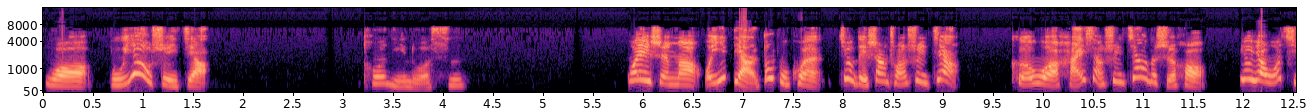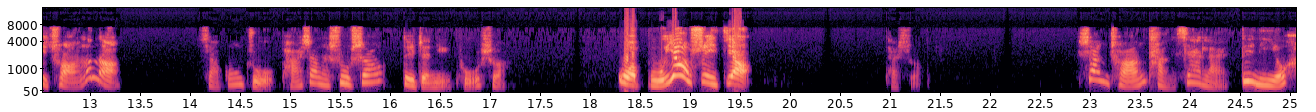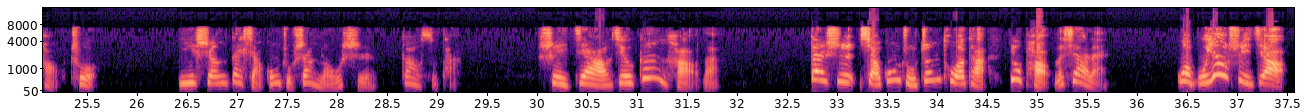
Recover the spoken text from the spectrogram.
我不要睡觉。托尼罗斯，为什么我一点都不困就得上床睡觉？可我还想睡觉的时候，又要我起床了呢。小公主爬上了树梢，对着女仆说：“我不要睡觉。”她说：“上床躺下来对你有好处。”医生带小公主上楼时告诉她：“睡觉就更好了。”但是小公主挣脱他，又跑了下来。我不要睡觉，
